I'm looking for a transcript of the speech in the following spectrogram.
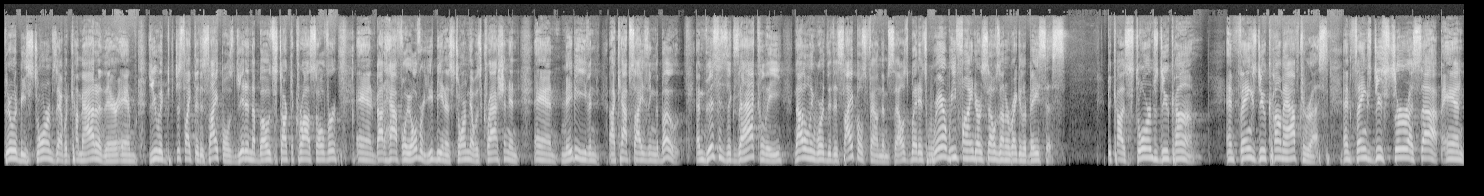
there would be storms that would come out of there, and you would, just like the disciples, get in the boat, start to cross over, and about halfway over, you'd be in a storm that was crashing and, and maybe even uh, capsizing the boat. And this is exactly not only where the disciples found themselves, but it's where we find ourselves on a regular basis because storms do come and things do come after us. And things do stir us up. And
